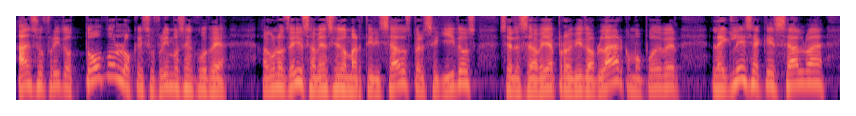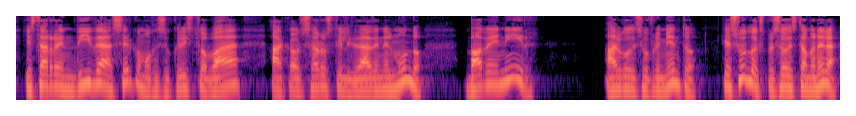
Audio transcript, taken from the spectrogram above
han sufrido todo lo que sufrimos en Judea. Algunos de ellos habían sido martirizados, perseguidos, se les había prohibido hablar. Como puede ver, la iglesia que es salva y está rendida a ser como Jesucristo va a causar hostilidad en el mundo. Va a venir algo de sufrimiento. Jesús lo expresó de esta manera.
